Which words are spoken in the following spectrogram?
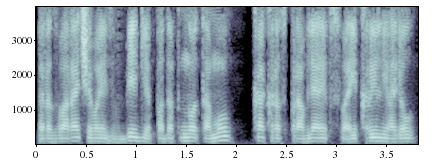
разворачиваясь в беге подопно тому, как расправляет свои крылья орел,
